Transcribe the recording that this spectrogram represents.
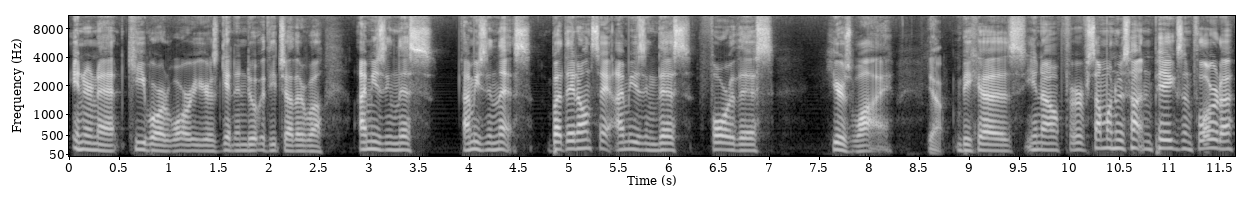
internet keyboard warriors get into it with each other. Well, I'm using this. I'm using this, but they don't say I'm using this for this. Here's why. Yeah. because you know for someone who's hunting pigs in Florida,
